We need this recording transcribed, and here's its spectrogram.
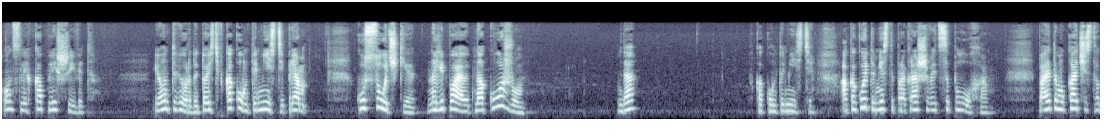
Он слегка плешивит. И он твердый. То есть в каком-то месте прям кусочки налипают на кожу, да, в каком-то месте, а какое-то место прокрашивается плохо. Поэтому качество...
